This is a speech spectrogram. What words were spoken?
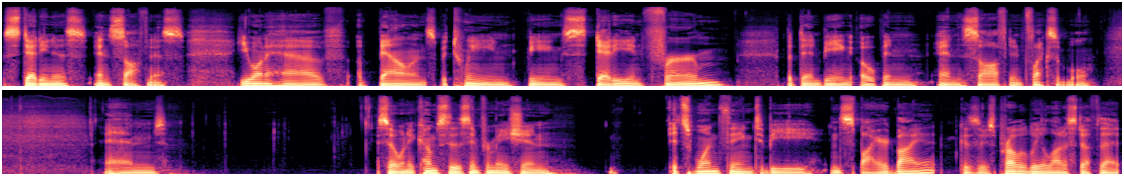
steadiness and softness. You want to have a balance between being steady and firm, but then being open and soft and flexible. And so when it comes to this information, it's one thing to be inspired by it because there's probably a lot of stuff that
